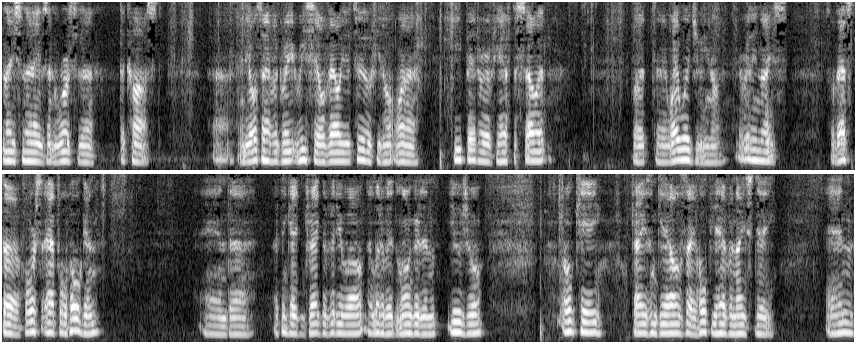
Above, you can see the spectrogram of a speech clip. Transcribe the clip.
nice knives and worth the the cost uh, and you also have a great resale value too if you don't want to keep it or if you have to sell it. But uh, why would you? You know, they're really nice. So that's the Horse Apple Hogan. And uh, I think I dragged the video out a little bit longer than usual. Okay, guys and gals, I hope you have a nice day. And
